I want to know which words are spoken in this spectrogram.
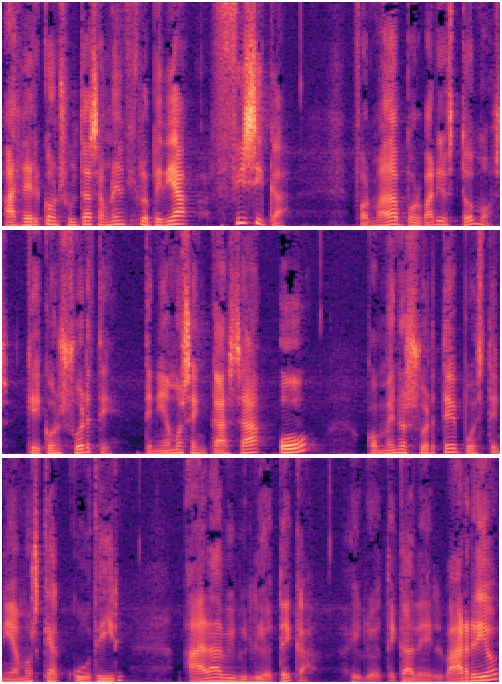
hacer consultas a una enciclopedia física, formada por varios tomos, que con suerte teníamos en casa o, con menos suerte, pues teníamos que acudir a la biblioteca, la biblioteca del barrio,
